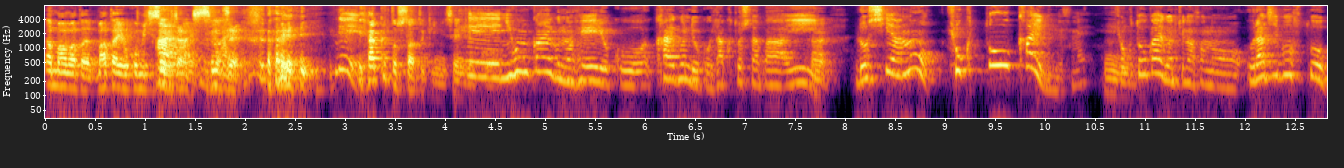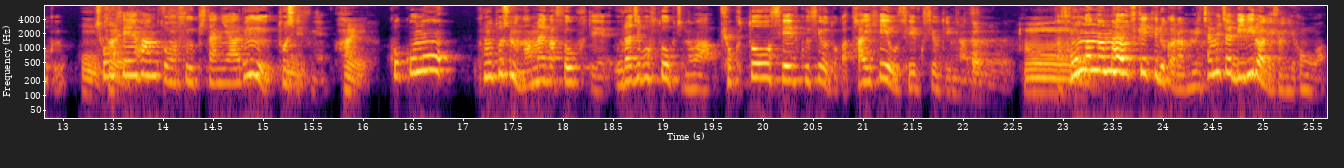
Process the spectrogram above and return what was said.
あ、まあまた、また横道それじゃないです。すいません。はい。で、100とした時に戦力を。えー日本海軍の兵力を、海軍力を100とした場合、はいロシアの極東海軍ですね。うん極東海軍っていうのはその、ウラジボストーク、うん朝鮮半島のすぐ北にある都市ですね。はい。ここの、この都市の名前がすごくて、ウラジボストークっていうのは、極東を征服せよとか、太平洋を征服せよという意味なんですよ。うんそんな名前を付けてるから、めちゃめちゃビビるわけですよ、日本は。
